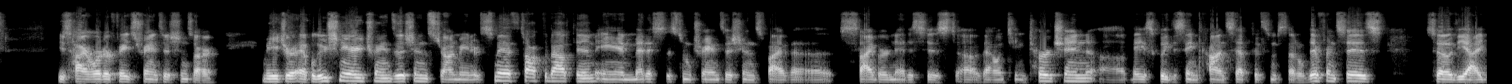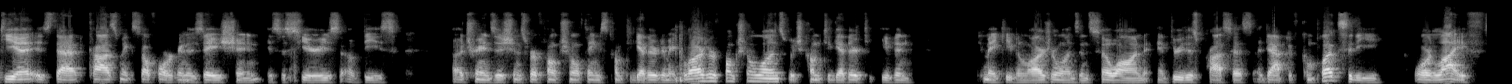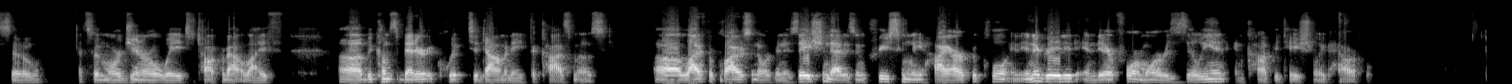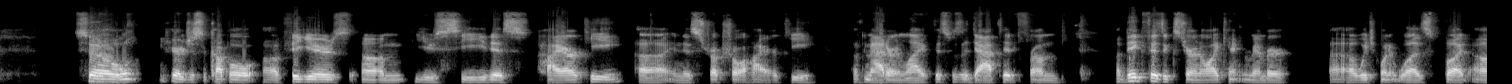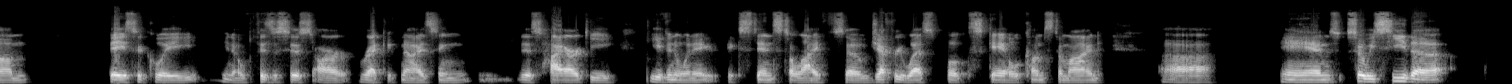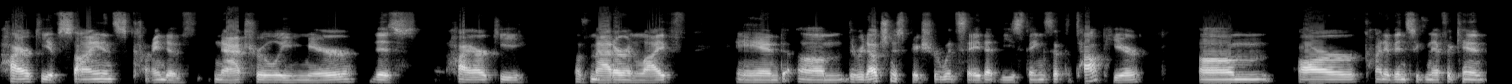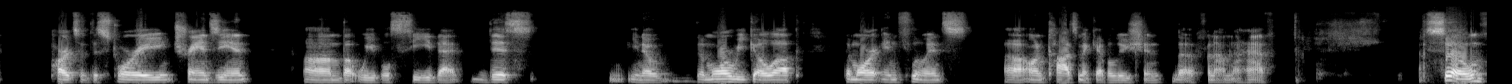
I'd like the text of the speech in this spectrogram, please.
these higher order phase transitions are major evolutionary transitions. John Maynard Smith talked about them, and metasystem transitions by the cyberneticist uh, Valentin Turchin. Uh, basically, the same concept with some subtle differences. So, the idea is that cosmic self organization is a series of these uh, transitions where functional things come together to make larger functional ones, which come together to even to make even larger ones, and so on. And through this process, adaptive complexity or life, so that's a more general way to talk about life, uh, becomes better equipped to dominate the cosmos. Uh, life requires an organization that is increasingly hierarchical and integrated and therefore more resilient and computationally powerful. So here are just a couple of figures. Um, you see this hierarchy uh, in this structural hierarchy of matter and life. This was adapted from a big physics journal. I can't remember uh, which one it was, but um, basically, you know, physicists are recognizing this hierarchy even when it extends to life. So Geoffrey West's book Scale comes to mind. Uh, and so we see the hierarchy of science kind of naturally mirror this hierarchy of matter and life. And um, the reductionist picture would say that these things at the top here um, are kind of insignificant parts of the story, transient, um, but we will see that this, you know, the more we go up, the more influence uh, on cosmic evolution the phenomena have. So,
